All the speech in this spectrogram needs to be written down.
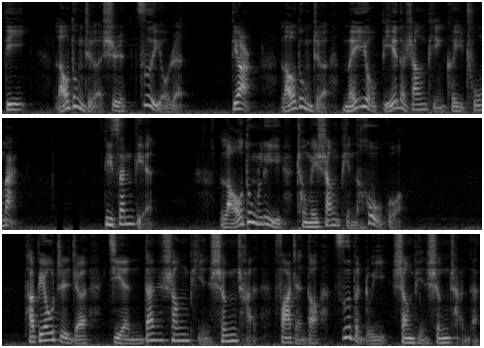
第一，劳动者是自由人；第二，劳动者没有别的商品可以出卖。第三点，劳动力成为商品的后果，它标志着简单商品生产发展到资本主义商品生产的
